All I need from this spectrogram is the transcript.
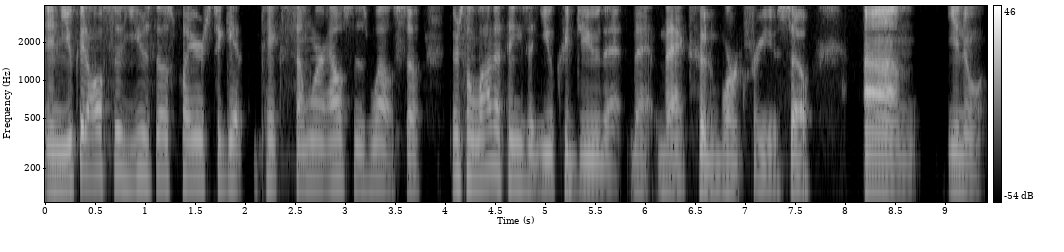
and you could also use those players to get picks somewhere else as well. So there's a lot of things that you could do that that that could work for you. So, um, you know,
